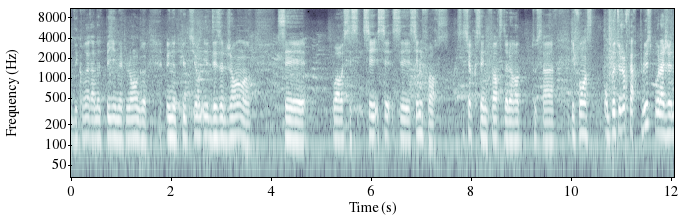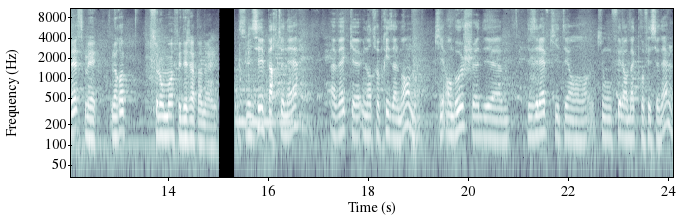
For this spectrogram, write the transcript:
Découvrir un autre pays, une autre langue, une autre culture, des autres gens, c'est wow, c'est une force. C'est sûr que c'est une force de l'Europe, tout ça. Il faut on peut toujours faire plus pour la jeunesse, mais l'Europe, selon moi, fait déjà pas mal. Ce lycée est partenaire avec euh, une entreprise allemande qui embauche des, euh, élèves qui ont fait leur bac professionnel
